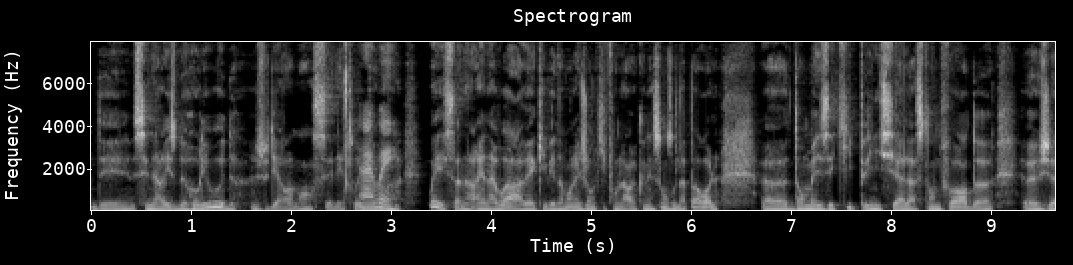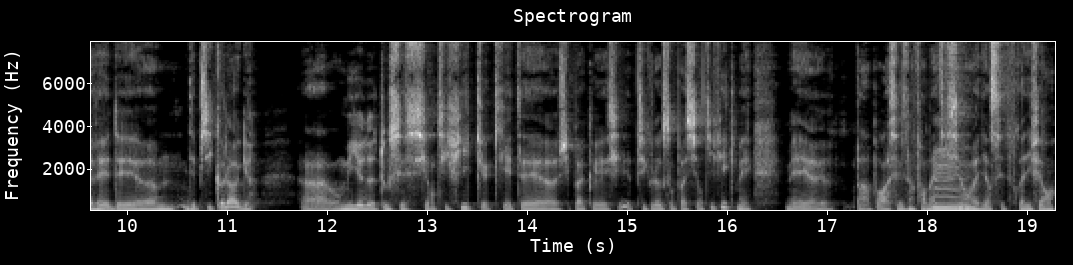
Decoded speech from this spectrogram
des scénaristes de Hollywood. Je veux dire, vraiment, c'est des trucs. Ah oui. oui, ça n'a rien à voir avec évidemment les gens qui font la reconnaissance de la parole. dans mes équipes à Stanford, j'avais des, des psychologues. Euh, au milieu de tous ces scientifiques qui étaient, je sais pas que les psychologues sont pas scientifiques, mais mais par rapport à ces informaticiens, mmh. on va dire, c'est très différent.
